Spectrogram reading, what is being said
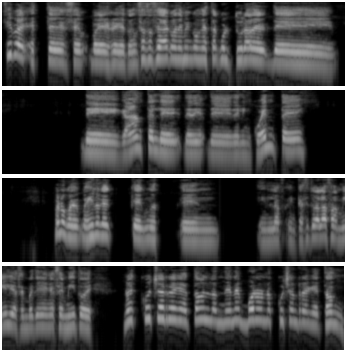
Sí, pues, este, se, pues, el reggaetón se asocia con, también con esta cultura de, de, de de, de, de delincuente. Bueno, pues, imagino que, que en, en, la- en casi toda la familia siempre tienen ese mito de no escucha reggaetón, los nenes buenos no escuchan reggaetón.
